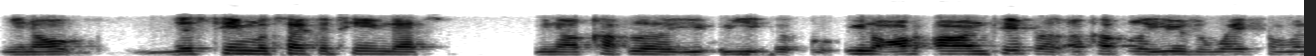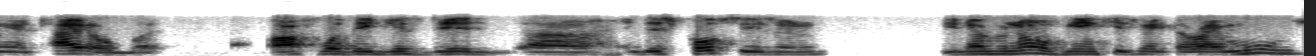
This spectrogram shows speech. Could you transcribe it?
You know, this team looks like a team that's, you know, a couple of, you know, on paper, a couple of years away from winning a title, but off what they just did uh, in this postseason, you never know if Yankees make the right moves.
